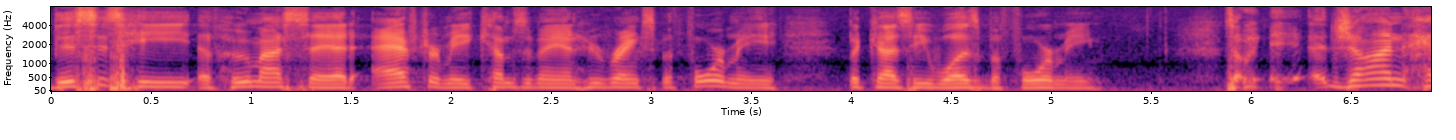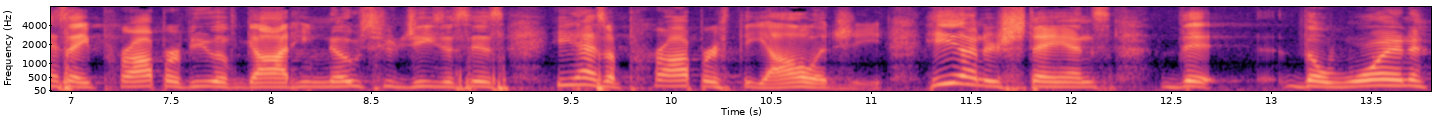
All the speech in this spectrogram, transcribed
This is he of whom I said, After me comes a man who ranks before me because he was before me. So, John has a proper view of God. He knows who Jesus is. He has a proper theology. He understands that the one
